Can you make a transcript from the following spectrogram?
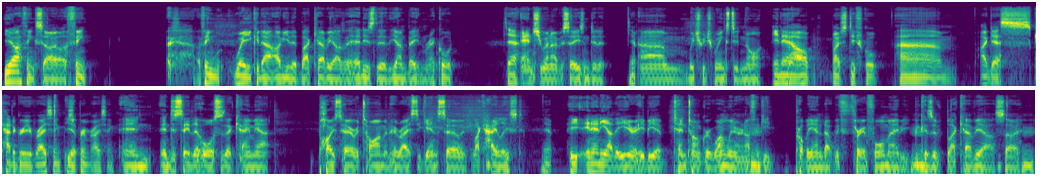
Yeah, I think so. I think I think where you could argue that Black Caviar's ahead is the, the unbeaten record, Yeah. and she went overseas and did it. Yep. Um, which which Winx did not. In our most difficult um I guess category of racing, Yep. sprint racing. and and to see the horses that came out post her retirement who raced against her, like Hay List. Yep. He in any other era he'd be a ten time Group One winner, and I think mm. he probably ended up with three or four maybe mm. because of Black Caviar. So, mm.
